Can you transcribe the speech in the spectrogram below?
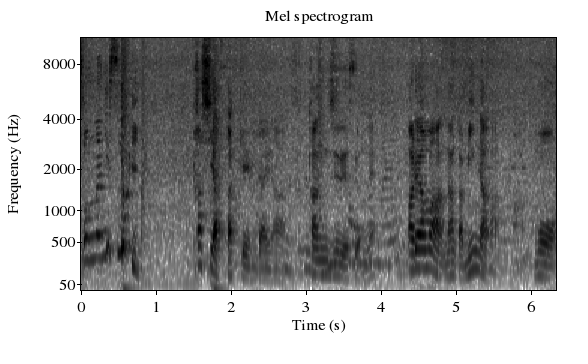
そんなにすごい歌詞やったっけみたいな感じですよね。あれはまあなんかみんながも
